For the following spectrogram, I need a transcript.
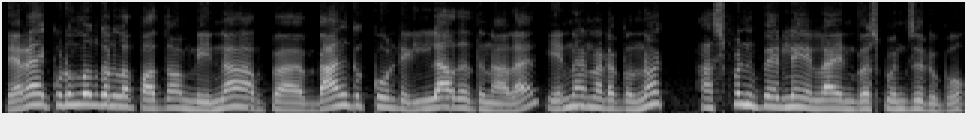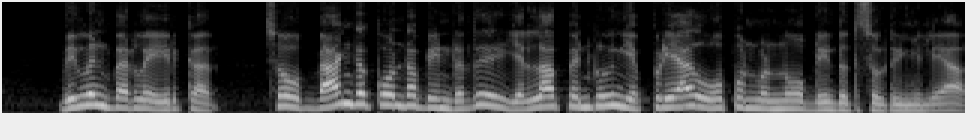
நிறைய குடும்பங்களில் பார்த்தோம் அப்படின்னா இப்போ பேங்க் அக்கௌண்ட் இல்லாததுனால என்ன நடக்கும்னா ஹஸ்பண்ட் பேர்லேயும் எல்லா இன்வெஸ்ட்மெண்ட்ஸும் இருக்கும். விமன் பேரில் இருக்காது. ஸோ பேங்க் அக்கௌண்ட் அப்படின்றது எல்லா பெண்களும் எப்படியாவது ஓப்பன் பண்ணணும் அப்படின்றது சொல்கிறீங்க இல்லையா?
